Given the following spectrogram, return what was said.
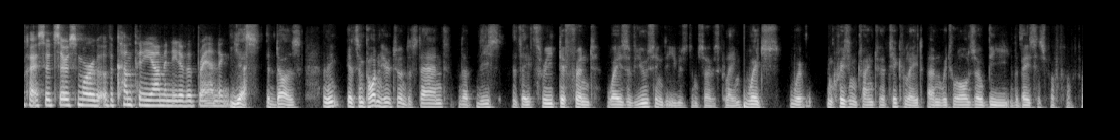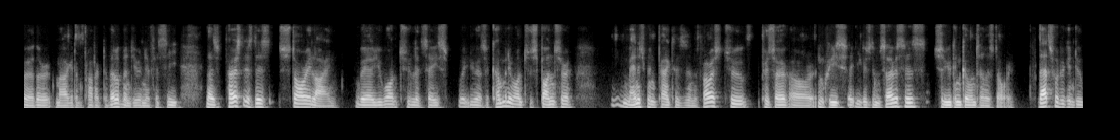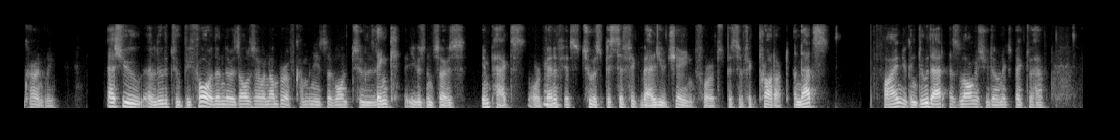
Okay, so it serves more of a company. I'm in need of a branding. Yes, it does. I think it's important here to understand that these, let's say, three different ways of using the ecosystem service claim, which we're increasingly trying to articulate and which will also be the basis for, for further market and product development here in FSC. There's, first is this storyline where you want to, let's say, you as a company want to sponsor management practices in the forest to preserve or increase ecosystem services so you can go and tell a story. That's what we can do currently. As you alluded to before, then there is also a number of companies that want to link ecosystem service impacts or mm-hmm. benefits mm-hmm. to a specific value chain for a specific product. And that's fine. You can do that as long as you don't expect to have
